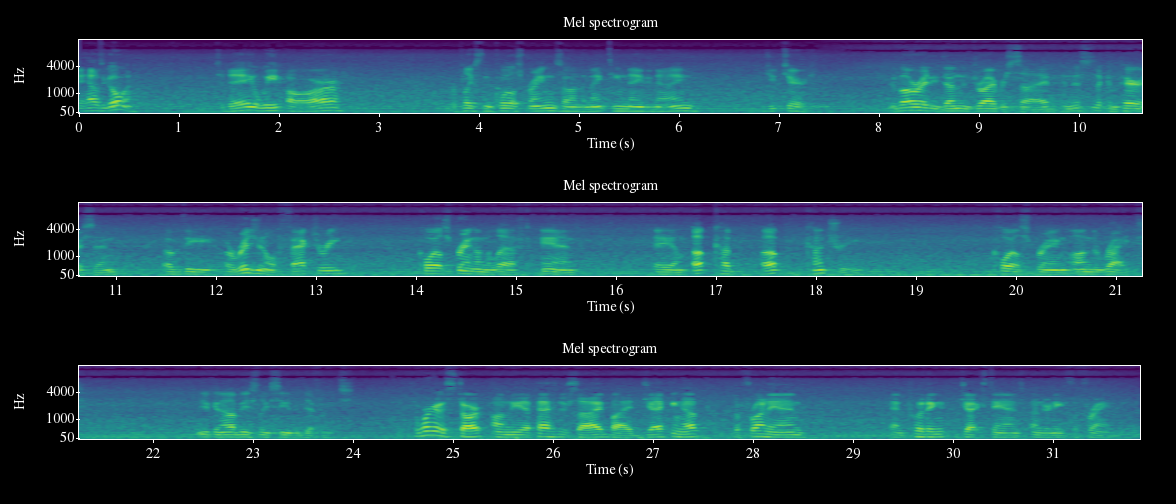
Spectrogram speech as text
Hey, how's it going? Today we are replacing the coil springs on the 1999 Jeep Cherokee. We've already done the driver's side, and this is a comparison of the original factory coil spring on the left and a um, up, up country coil spring on the right. You can obviously see the difference. So we're going to start on the uh, passenger side by jacking up the front end and putting jack stands underneath the frame.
